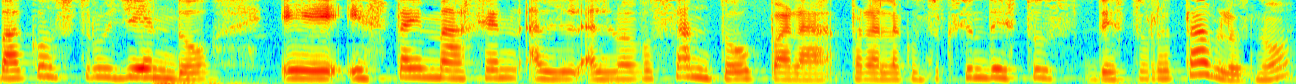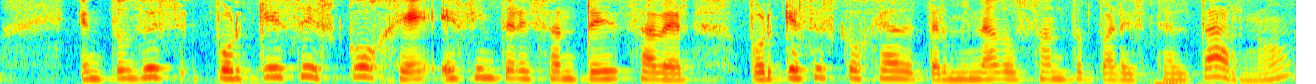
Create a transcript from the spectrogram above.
va construyendo eh, esta imagen al, al, nuevo santo para, para la construcción de estos, de estos retablos, ¿no? Entonces, ¿por qué se escoge? Es interesante saber por qué se escoge a determinado santo para este altar, ¿no?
